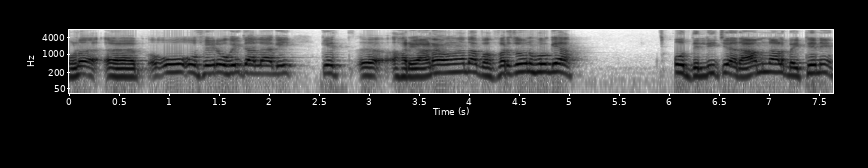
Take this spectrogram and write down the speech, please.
ਹੁਣ ਉਹ ਉਹ ਫਿਰ ਉਹੀ ਗੱਲ ਆ ਗਈ ਕਿ ਹਰਿਆਣਾ ਉਹਨਾਂ ਦਾ ਬਫਰ ਜ਼ੋਨ ਹੋ ਗਿਆ। ਉਹ ਦਿੱਲੀ 'ਚ ਆਰਾਮ ਨਾਲ ਬੈਠੇ ਨੇ।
